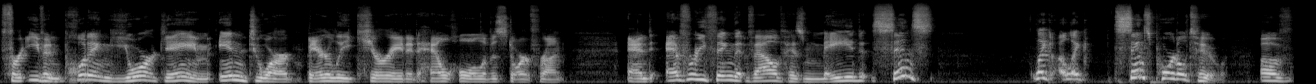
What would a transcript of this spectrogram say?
for even putting your game into our barely curated hellhole of a storefront. And everything that Valve has made since like like since Portal 2 of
